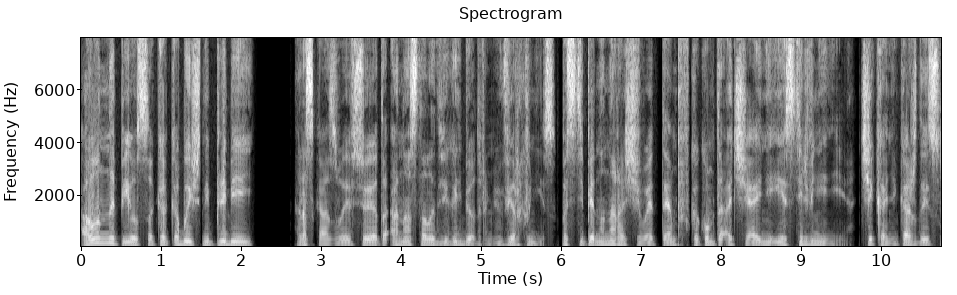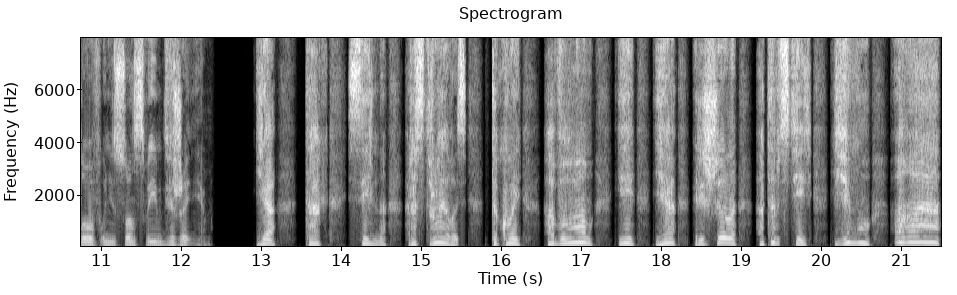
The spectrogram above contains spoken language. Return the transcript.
а он напился, как обычный плебей. Рассказывая все это, она стала двигать бедрами вверх-вниз, постепенно наращивая темп в каком-то отчаянии и остервенении, чеканя каждое слово в унисон своим движением. «Я так сильно расстроилась, такой облом, и я решила отомстить ему. а, -а, -а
